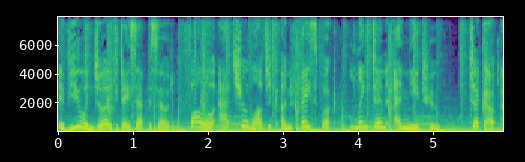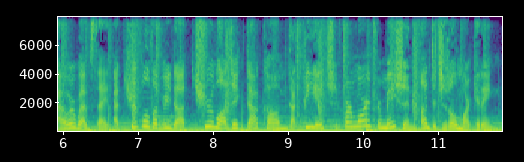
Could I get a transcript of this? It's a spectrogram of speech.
If you enjoyed today's episode, follow at TrueLogic on Facebook, LinkedIn, and YouTube. Check out our website at www.truelogic.com.ph for more information on digital marketing.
